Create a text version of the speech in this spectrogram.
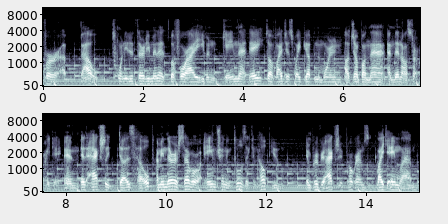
for about 20 to 30 minutes before I even game that day. So if I just wake up in the morning, I'll jump on that and then I'll start my game. And it actually does help. I mean, there are several aim training tools that can help you improve your actual programs like AimLab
